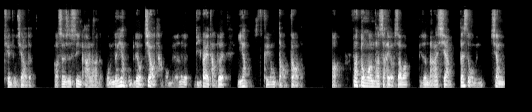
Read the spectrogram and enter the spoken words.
天主教的，甚至信阿拉的，我们都一样，我们都有教堂，我们的那个礼拜堂对一样可以用祷告的，哦，那东方它是还有什么？比如说拿香，但是我们像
